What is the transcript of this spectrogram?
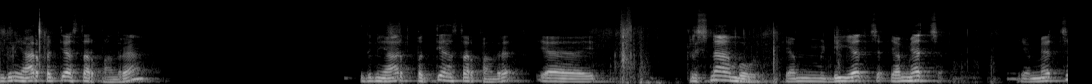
ಇದನ್ನು ಯಾರು ಪತ್ತೆ ಹಚ್ತಾರಪ್ಪ ಅಂದ್ರೆ, ಇದನ್ನು ಯಾರು ಪತ್ತೆ ಹಚ್ತಾರಪ್ಪ ಅಂದ್ರೆ ಕೃಷ್ಣ ಎಂಬುವರು. M D, H M H M H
